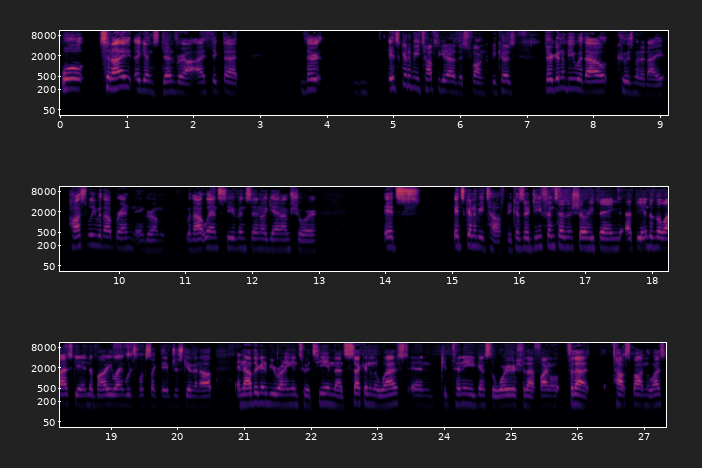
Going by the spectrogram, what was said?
Well, tonight against Denver, I think that they're it's going to be tough to get out of this funk because they're going to be without Kuzma tonight, possibly without Brandon Ingram, without Lance Stephenson again, I'm sure. It's it's going to be tough because their defense hasn't shown anything. At the end of the last game, the body language looks like they've just given up, and now they're going to be running into a team that's second in the West and contending against the Warriors for that final for that top spot in the West.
